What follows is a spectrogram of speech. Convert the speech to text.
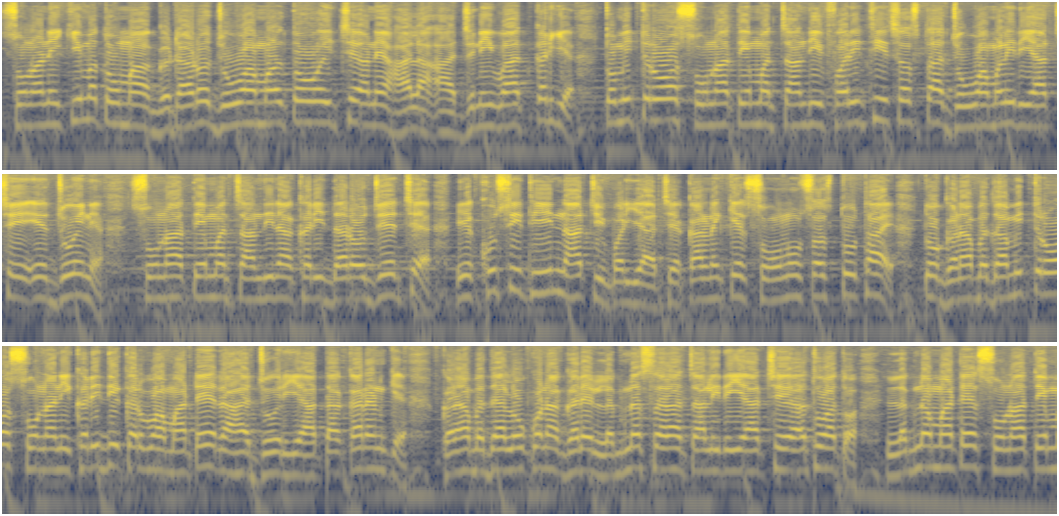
સોનાની કિંમતોમાં ઘટાડો જોવા મળતો હોય છે અને હાલ આજની વાત કરીએ, તો મિત્રો સોના તેમજ ચાંદી ફરીથી સસ્તા જોવા મળી રહ્યા છે. એ જોઈને સોના તેમજ ચાંદીના ખરીદદારો જે છે એ ખુશીથી નાચી પડ્યા છે. કારણ કે સોનું સસ્તું થાય તો ઘણા બધા મિત્રો સોનાની ખરીદી કરવા માટે રાહ જોઈ રહ્યા હતા. કારણ કે ઘણા બધા લોકોના ઘરે લગ્ન સરા ચાલી રહ્યા છે અથવા તો લગ્ન માટે સોના તેમજ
